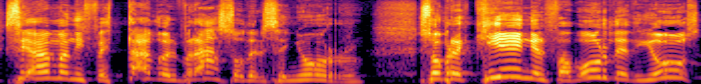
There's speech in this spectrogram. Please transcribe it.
se ha manifestado el brazo del Señor? ¿Sobre quién el favor de Dios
